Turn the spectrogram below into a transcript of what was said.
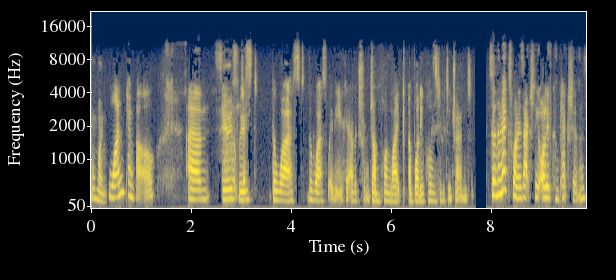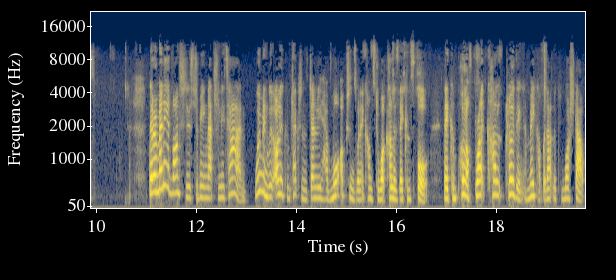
Oh my, one pimple. Um, seriously. just the worst the worst way that you could ever tr- jump on like a body positivity trend. So the next one is actually olive complexions. There are many advantages to being naturally tan. Women with olive complexions generally have more options when it comes to what colors they can sport. They can pull off bright col- clothing and makeup without looking washed out.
